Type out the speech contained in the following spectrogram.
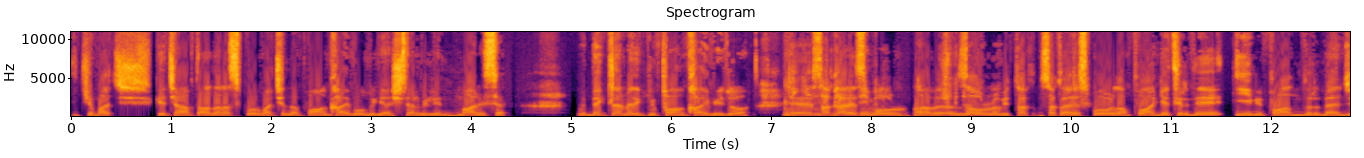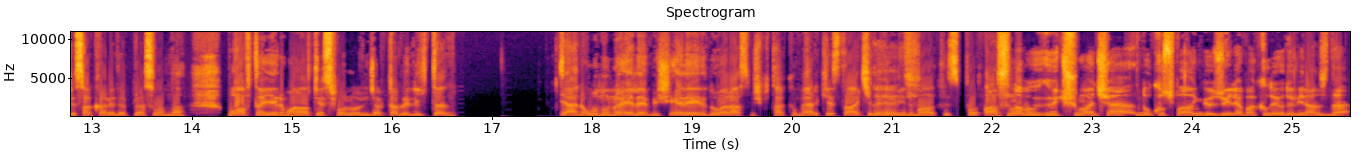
iki maç geçen hafta Adana Spor maçında puan kaybı oldu Gençler Birliği'nin maalesef. Beklenmedik bir puan kaybıydı o. Ee, Sakaryaspor tabii zorlu bir takım. Sakaryaspor'dan puan getirdiği iyi bir puandır bence Sakarya deplasmanında. Bu hafta Yeni Malatyaspor'la oynayacak. Tabii ligden yani ununu elemiş, eleğini duvara asmış bir takım. Herkes takip ediyor Evet. Yeni Malatyaspor. Aslında bu 3 maça 9 puan gözüyle bakılıyordu biraz da.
